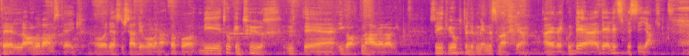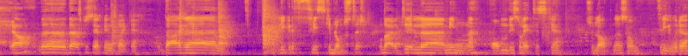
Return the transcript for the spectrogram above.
til andre verdenskrig og det som skjedde i årene etterpå Vi tok en tur ut i, i gatene her i dag. Så gikk vi opp til et minnesmerke, Eirik, og det, det er litt spesielt. Ja, det, det er et spesielt minnesmerke. Der eh, ligger det friske blomster. Og det er jo til eh, minne om de sovjetiske soldatene som frigjorde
